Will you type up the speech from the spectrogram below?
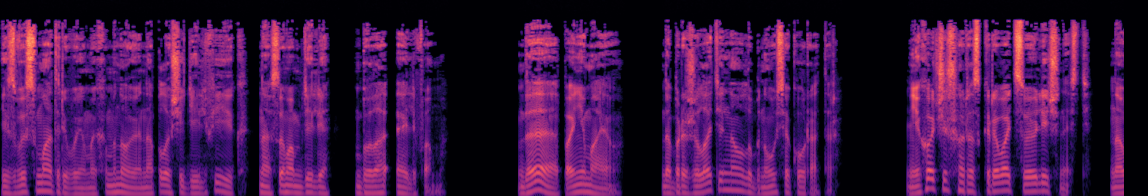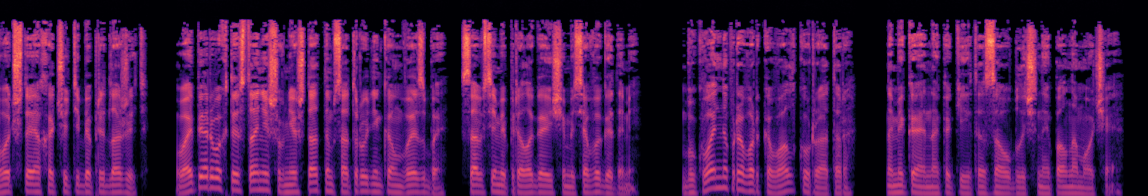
из высматриваемых мною на площади эльфиек на самом деле была эльфом. «Да, понимаю», — доброжелательно улыбнулся куратор. «Не хочешь раскрывать свою личность, но вот что я хочу тебе предложить. Во-первых, ты станешь внештатным сотрудником ВСБ со всеми прилагающимися выгодами. Буквально проворковал куратор, намекая на какие-то заоблачные полномочия.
